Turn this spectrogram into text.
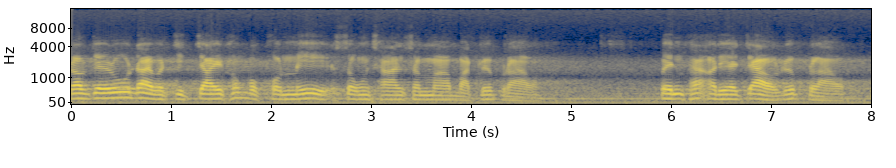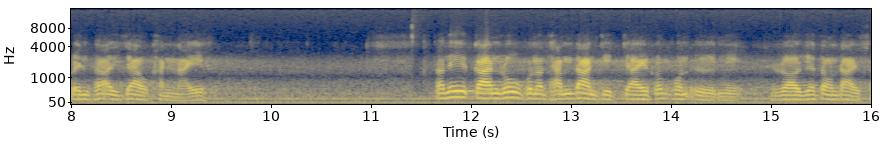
เราจะรู้ได้ว่าจิตใจของบุคคลนี้ทรงฌานสมาบัติหรือเปล่า เป็นพระอริยเจ้าหรือเปล่า เป็นพระอริยเจ้าขั้นไหนตอนนี้การรู้คุณธรรมด้านจิตใจของคนอื่นนี่ เราจะต้องได้เส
